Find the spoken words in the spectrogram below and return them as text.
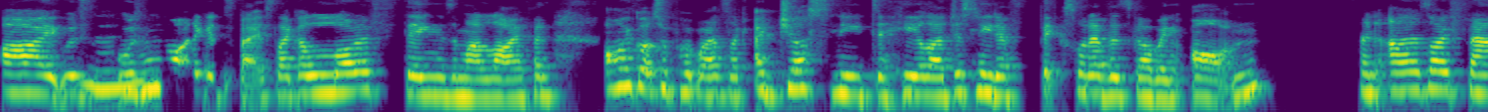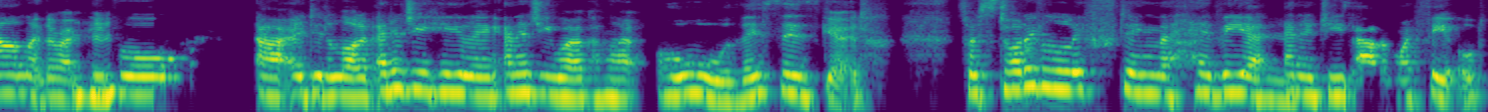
I was mm. was not in a good space. Like a lot of things in my life, and I got to a point where I was like, I just need to heal. I just need to fix whatever's going on. And as I found like the right mm-hmm. people, uh, I did a lot of energy healing, energy work. I'm like, oh, this is good. So I started lifting the heavier mm. energies out of my field,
